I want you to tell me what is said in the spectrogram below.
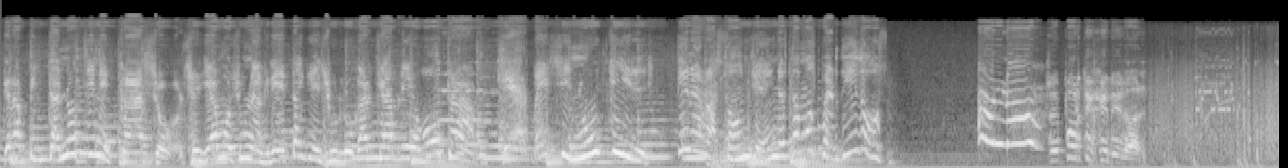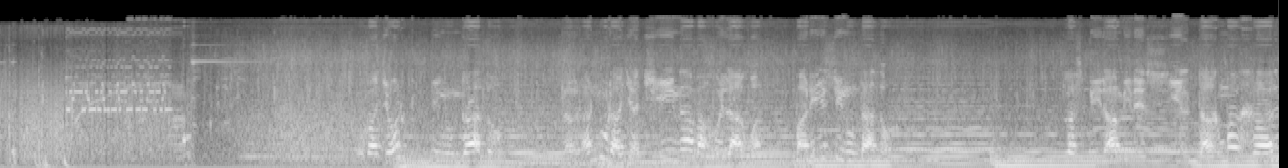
Grapita, no tiene caso. Sellamos una grieta y en su lugar se abre otra. Es inútil. Tienes razón, Jane. Estamos perdidos. ¡Oh, Reporte general. Nueva York inundado. La gran muralla china bajo el agua. París inundado. Las pirámides y el Taj Mahal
